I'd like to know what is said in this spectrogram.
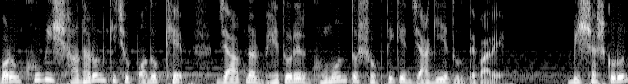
বরং খুবই সাধারণ কিছু পদক্ষেপ যা আপনার ভেতরের ঘুমন্ত শক্তিকে জাগিয়ে তুলতে পারে। বিশ্বাস করুন,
